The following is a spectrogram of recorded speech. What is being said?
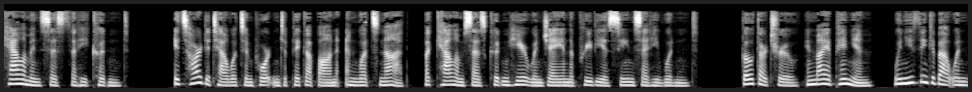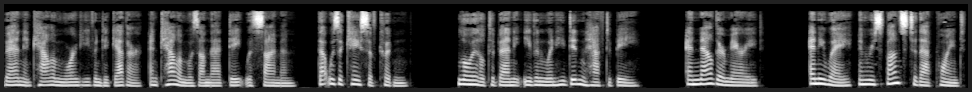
Callum insists that he couldn't. It's hard to tell what's important to pick up on and what's not, but Callum says couldn't hear when Jay in the previous scene said he wouldn't. Both are true, in my opinion, when you think about when Ben and Callum weren't even together and Callum was on that date with Simon, that was a case of couldn't. Loyal to Benny even when he didn't have to be. And now they're married. Anyway, in response to that point,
